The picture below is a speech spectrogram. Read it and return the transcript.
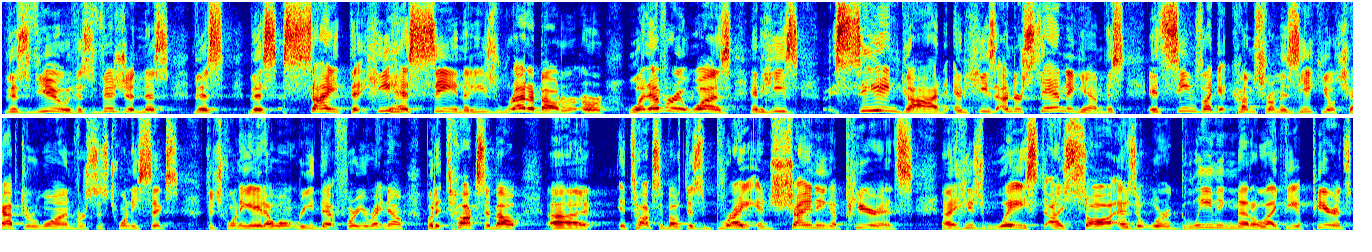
this view, this vision, this, this, this sight that he has seen, that he's read about, or, or whatever it was. And he's seeing God and he's understanding him. This, it seems like it comes from Ezekiel chapter 1, verses 26 to 28. I won't read that for you right now, but it talks about. Uh, it talks about this bright and shining appearance. Uh, his waist I saw, as it were, gleaming metal, like the appearance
